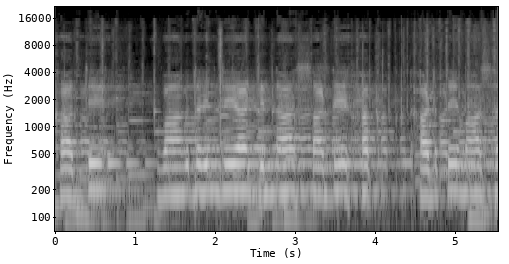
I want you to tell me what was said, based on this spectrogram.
ਖਾਦੇ ਵਾਂਗ ਦਰਿੰਦੇ ਆ ਜਿੰਨਾ ਸਾਡੇ ਹੱਕ ਹੱਡ ਤੇ ਮਾਸ।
